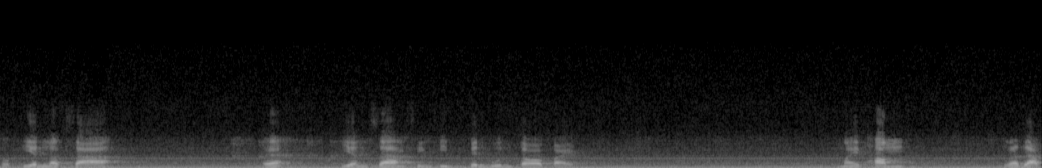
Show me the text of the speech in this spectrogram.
ก็เพียรรักษา และเพียรสร้างสิ่งที่เป็นบุญต่อไป ไม่ทำระดับ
